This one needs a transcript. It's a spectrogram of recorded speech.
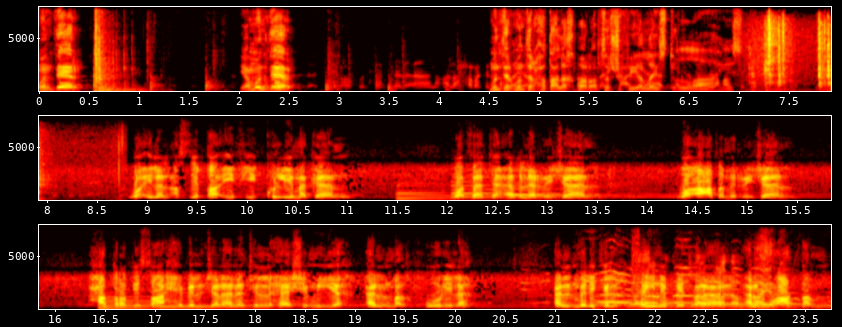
منذر. يا منذر. منذر منذر حط على الأخبار أبصر شو في الله يستر. الله يستر. وإلى الأصدقاء في كل مكان وفاه أغلى الرجال وأعظم الرجال حضرة صاحب الجلالة الهاشمية المغفور له الملك الحسين بن طلال المعظم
